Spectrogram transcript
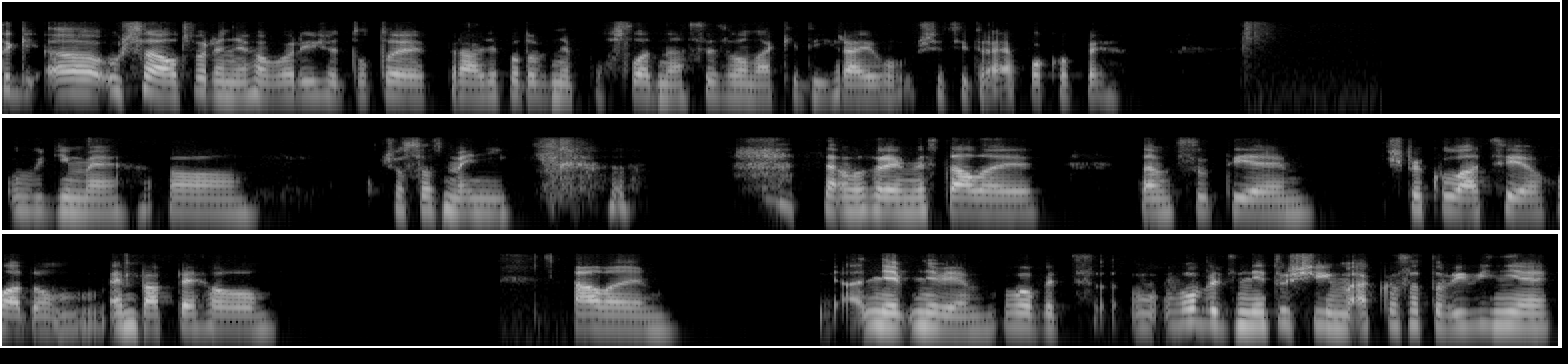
Tak uh, už sa otvorene hovorí, že toto je pravdepodobne posledná sezóna, kedy hrajú všetci traja pokope. Uvidíme, uh, čo sa zmení. Samozrejme stále tam sú tie špekulácie ohľadom Mbappého, ale ne, neviem, vôbec, vôbec netuším, ako sa to vyvinie,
